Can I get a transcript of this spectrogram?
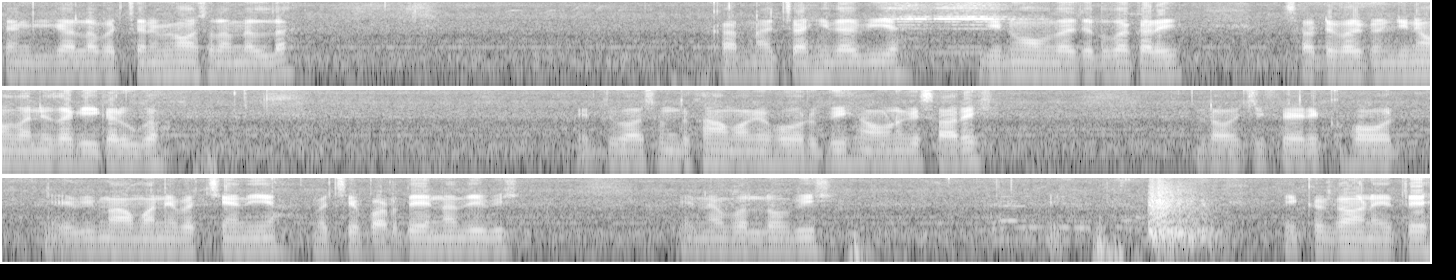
ਚੰਗੀ ਗੱਲ ਆ, ਬੱਚਿਆਂ ਨੂੰ ਵੀ ਹੌਸਲਾ ਮਿਲਦਾ। ਕਰਨਾ ਚਾਹੀਦਾ ਵੀ ਹੈ, ਜਿਹਨੂੰ ਆਉਂਦਾ ਚਲੋ ਤਾਂ ਕਰੇ। ਸਾਡੇ ਵਰਗੇ ਨੂੰ ਜਿਹਨੂੰ ਆਉਂਦਾ ਨਹੀਂ ਉਹਦਾ ਕੀ ਕਰੂਗਾ? ਇਹ ਤੋਂ ਬਾਅਦ ਤੁਹਾਨੂੰ ਦਿਖਾਵਾਂਗੇ ਹੋਰ ਵੀ ਆਉਣਗੇ ਸਾਰੇ। ਲਓ ਜੀ, ਫਿਰ ਇੱਕ ਹੋਰ, ਇਹ ਵੀ ਮਾਵਾਂ ਨੇ ਬੱਚਿਆਂ ਦੀਆਂ, ਬੱਚੇ ਪੜ੍ਹਦੇ ਇਹਨਾਂ ਦੇ ਵੀ, ਇਹਨਾਂ ਵੱਲੋਂ ਵੀ। ਇੱਕ ਗਾਣੇ ਤੇ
